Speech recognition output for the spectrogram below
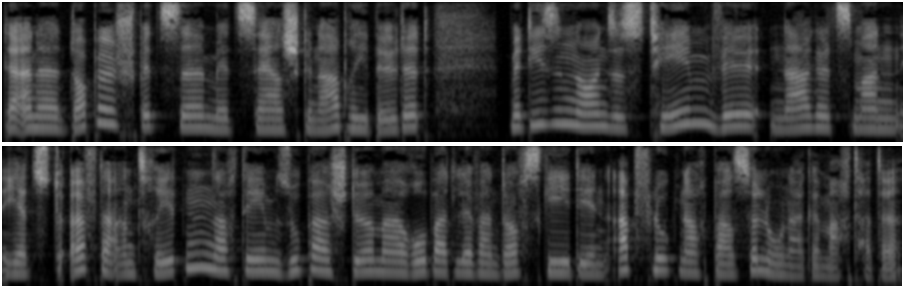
der eine Doppelspitze mit Serge Gnabry bildet. Mit diesem neuen System will Nagelsmann jetzt öfter antreten, nachdem Superstürmer Robert Lewandowski den Abflug nach Barcelona gemacht hatte.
